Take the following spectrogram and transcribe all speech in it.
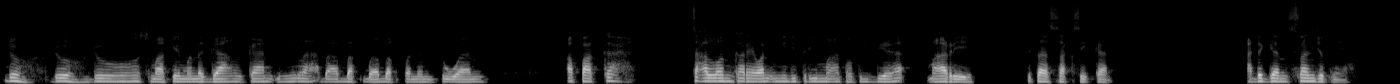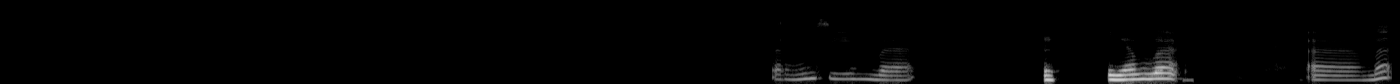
Duh duh duh, semakin menegangkan. Inilah babak-babak penentuan, apakah calon karyawan ini diterima atau tidak? Mari kita saksikan adegan selanjutnya. Permisi, Mbak. Eh, iya, Mbak. Eee, Mbak,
